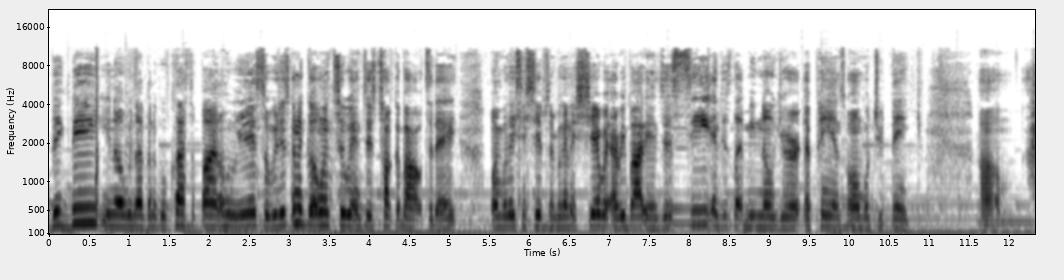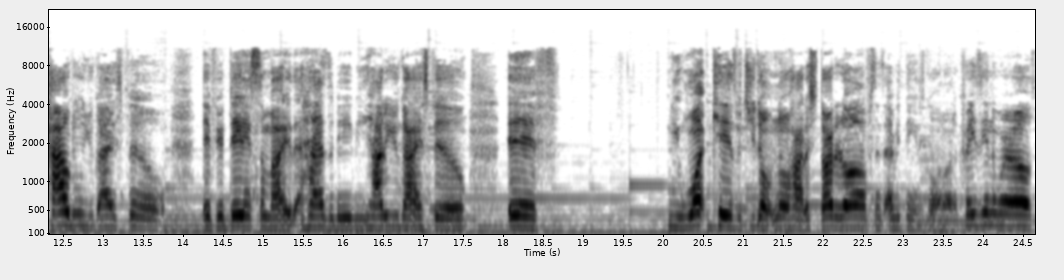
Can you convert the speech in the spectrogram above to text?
Big B, you know, we're not going to go classifying on who he is. So we're just going to go into it and just talk about today on relationships. And we're going to share with everybody and just see and just let me know your opinions on what you think. Um, how do you guys feel if you're dating somebody that has a baby? How do you guys feel if you want kids but you don't know how to start it off since everything is going on crazy in the world?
